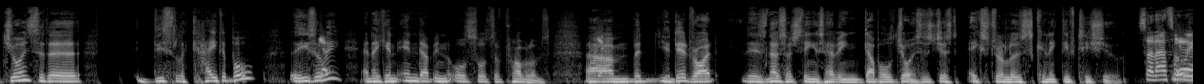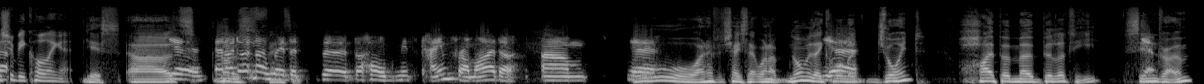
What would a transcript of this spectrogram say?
joints that are dislocatable easily, and they can end up in all sorts of problems. Um, But you're dead right. There's no such thing as having double joints. It's just extra loose connective tissue. So that's what we should be calling it. Yes. Uh, yeah, and I don't know where the, the, the whole myth came from either. Um, yeah. Oh, I'd have to chase that one up. Normally they Yeah. call it joint hypermobility syndrome.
